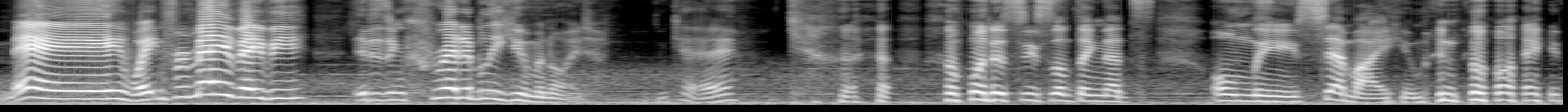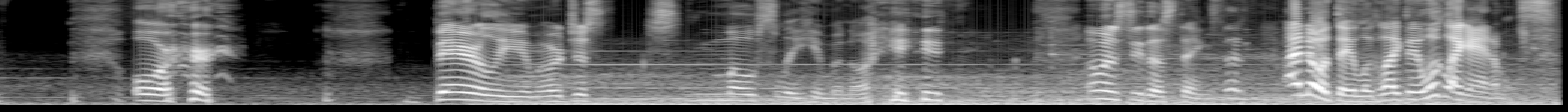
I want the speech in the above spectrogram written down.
May! Waiting for May, baby! It is incredibly humanoid. Okay. I want to see something that's only semi-humanoid. or barely, or just, just mostly humanoid. I want to see those things. I know what they look like. They look like animals.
